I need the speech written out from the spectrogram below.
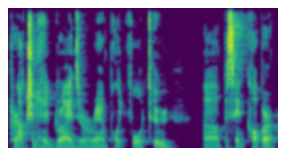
production head grades are around 0.42 uh, percent copper,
